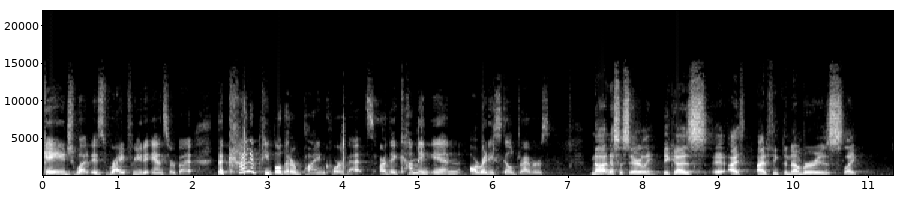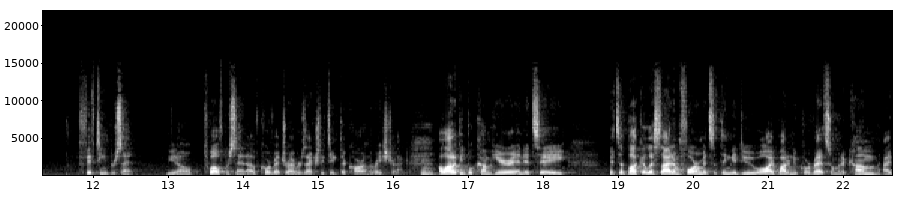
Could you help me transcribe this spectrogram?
gauge what is right for you to answer. But the kind of people that are buying Corvettes are they coming in already skilled drivers? Not necessarily, because uh, I, I think the number is like 15%. You know, 12% of Corvette drivers actually take their car on the racetrack. A lot of people come here and it's a it's a bucket list item for them. It's a thing they do. Oh, I bought a new Corvette, so I'm going to come. I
